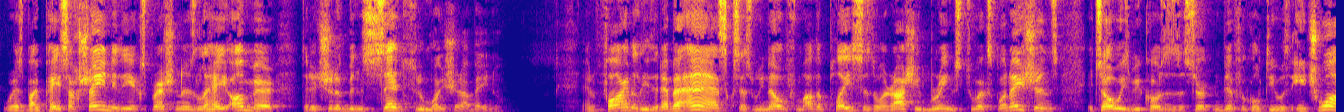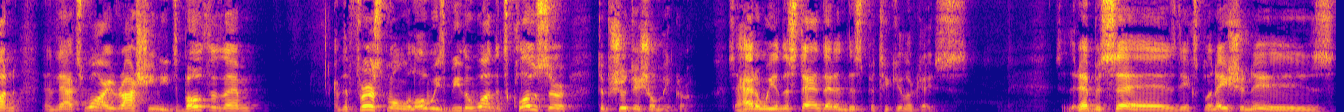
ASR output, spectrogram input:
whereas by Pesach Sheni the expression is Lehei Omer, that it should have been said through Moshe Rabbeinu. And finally, the Rebbe asks, as we know from other places, when Rashi brings two explanations, it's always because there's a certain difficulty with each one, and that's why Rashi needs both of them. And the first one will always be the one that's closer to Pshutish Mikra. So how do we understand that in this particular case? So the Rebbe says the explanation is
